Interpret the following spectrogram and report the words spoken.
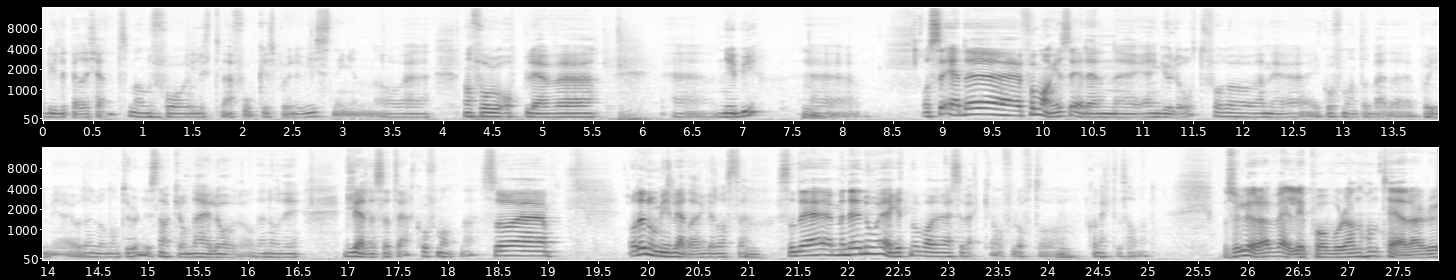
bli litt bedre kjent. Man får litt mer fokus på undervisningen. Og man får oppleve ny by. Mm. Og så er det, For mange så er det en, en gulrot for å være med i konfirmantarbeidet på IMI. er jo den London-turen. De snakker om det hele året, og det er noe de gleder seg til, konfirmantene. Så, eh, og det er noe vi ledere gleder oss til. Mm. Det, men det er noe eget med å bare reise vekk og få lov til å mm. connecte sammen. Og så lurer jeg veldig på hvordan håndterer du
